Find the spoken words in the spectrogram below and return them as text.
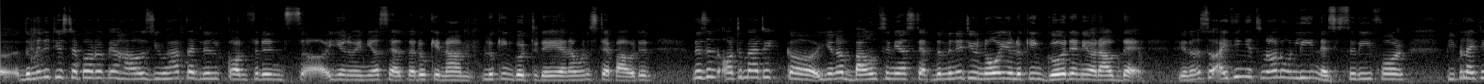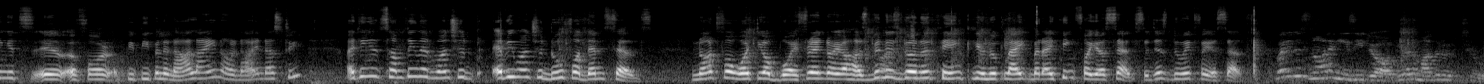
uh, the minute you step out of your house you have that little confidence uh, you know in yourself that okay now i'm looking good today and i want to step out. And there's an automatic uh, you know bounce in your step. The minute you know you're looking good and you're out there you know. So i think it's not only necessary for people i think it's for pe- people in our line or in our industry. I think it's something that one should everyone should do for themselves not for what your boyfriend or your husband is going to think you look like but i think for yourself so just do it for yourself But it is not an easy job. You're a mother of two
